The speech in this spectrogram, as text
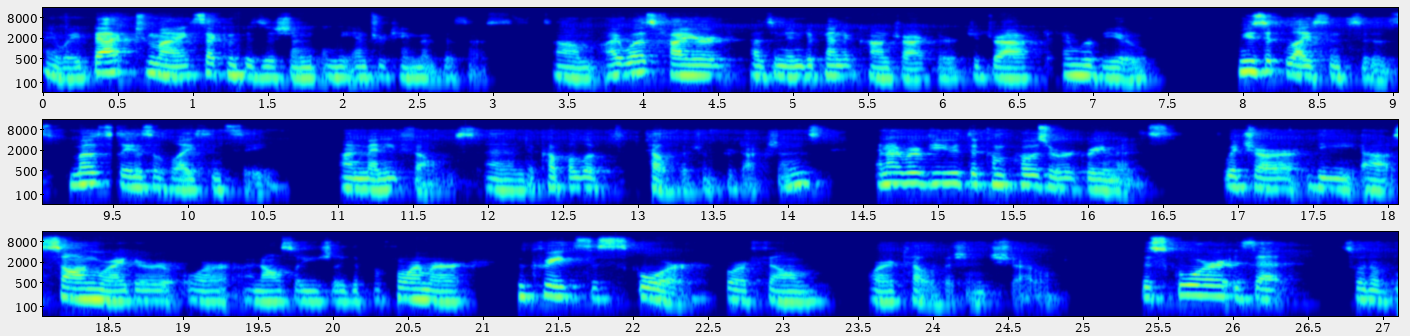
anyway, back to my second position in the entertainment business. Um, I was hired as an independent contractor to draft and review music licenses, mostly as a licensee on many films and a couple of television productions. And I reviewed the composer agreements, which are the uh, songwriter or, and also usually the performer who creates the score for a film or a television show. The score is that sort of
